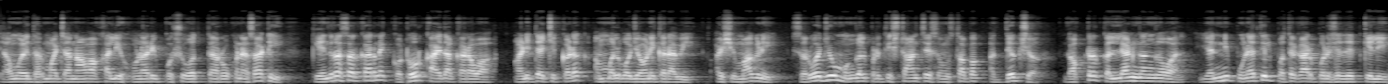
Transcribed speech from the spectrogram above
त्यामुळे धर्माच्या नावाखाली होणारी पशुहत्या रोखण्यासाठी केंद्र सरकारने कठोर कायदा करावा आणि त्याची कडक अंमलबजावणी करावी अशी मागणी सर्वजीव मंगल प्रतिष्ठानचे संस्थापक अध्यक्ष डॉक्टर कल्याण गंगवाल यांनी पुण्यातील पत्रकार परिषदेत केली.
